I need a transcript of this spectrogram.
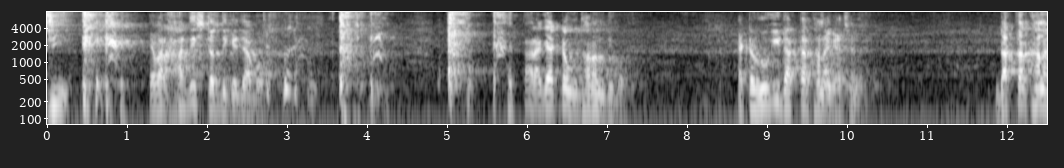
জি, এবার হাদিসটার দিকে যাব। তার আগে একটা উদাহরণ দিব। একটা রুগী ডাক্তারখানা গেছেন। ডাক্তারখানা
